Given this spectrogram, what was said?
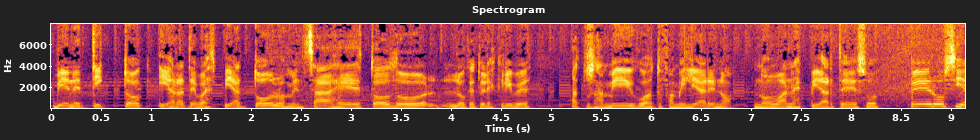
viene TikTok y ahora te va a espiar todos los mensajes, todo lo que tú le escribes a tus amigos, a tus familiares, no, no van a espiarte eso, pero sí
